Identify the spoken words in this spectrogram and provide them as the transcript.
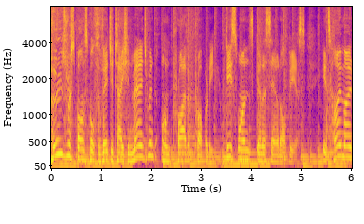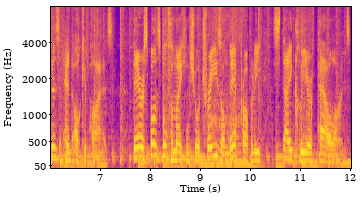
who's responsible for vegetation management on private property? This one's going to sound obvious. It's homeowners and occupiers. They're responsible for making sure trees on their property stay clear of power lines.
